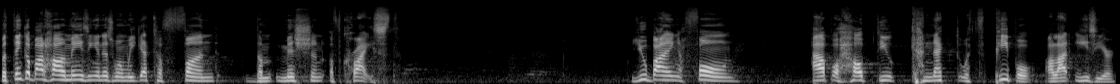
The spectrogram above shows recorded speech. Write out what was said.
But think about how amazing it is when we get to fund the mission of Christ. You buying a phone, Apple helped you connect with people a lot easier.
